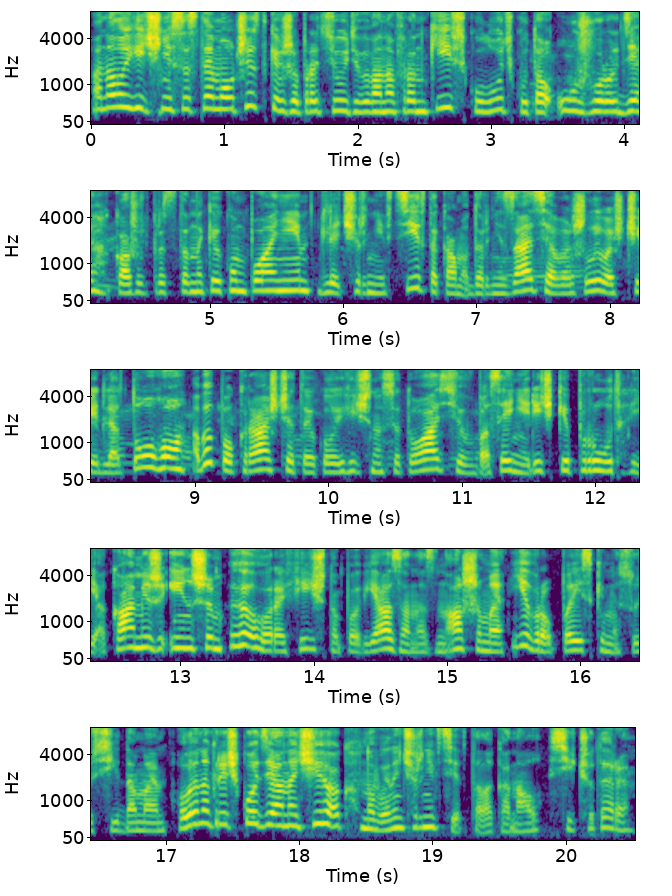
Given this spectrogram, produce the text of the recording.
Аналогічні системи очистки вже працюють в Івано-Франківську, Луцьку та Ужгороді, кажуть представники компанії. Для чернівців така модернізація важлива ще й для того, аби покращити екологічну ситуацію в басейні річки Прут, яка, між іншим, географічно пов'язана з нашими європейськими сусідами. Олена Крічко, Діана Чігак, новини Чернівців, телеканал Сі 4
